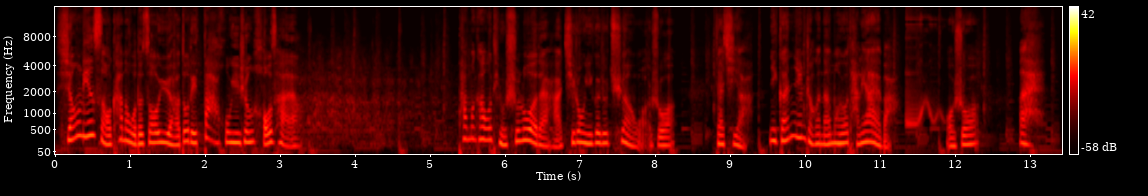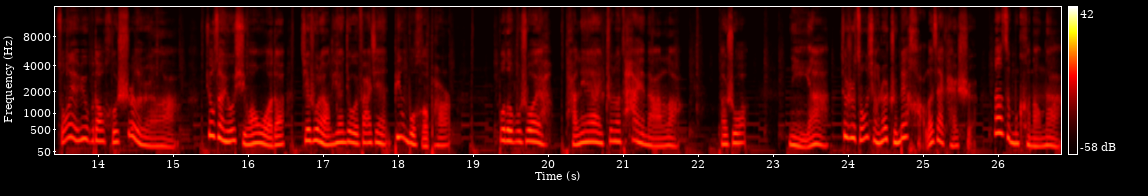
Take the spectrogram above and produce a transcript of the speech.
祥林嫂看到我的遭遇啊，都得大呼一声好惨啊！他们看我挺失落的呀，其中一个就劝我说：“佳琪啊，你赶紧找个男朋友谈恋爱吧。”我说：“哎，总也遇不到合适的人啊。就算有喜欢我的，接触两天就会发现并不合拍儿。不得不说呀，谈恋爱真的太难了。”他说：“你呀，就是总想着准备好了再开始。”那怎么可能呢？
